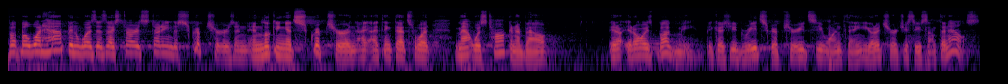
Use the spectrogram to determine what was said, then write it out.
But, but what happened was as I started studying the scriptures and, and looking at scripture, and I, I think that's what Matt was talking about, it, it always bugged me because you'd read scripture, you'd see one thing, you go to church, you see something else.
